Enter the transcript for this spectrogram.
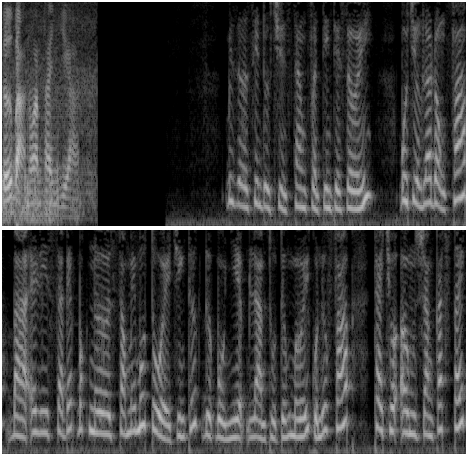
cơ bản hoàn thành dự án. Bây giờ xin được chuyển sang phần tin thế giới. Bộ trưởng Lao động Pháp bà Elisabeth Bochner, 61 tuổi, chính thức được bổ nhiệm làm thủ tướng mới của nước Pháp, thay cho ông Jean Castex,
